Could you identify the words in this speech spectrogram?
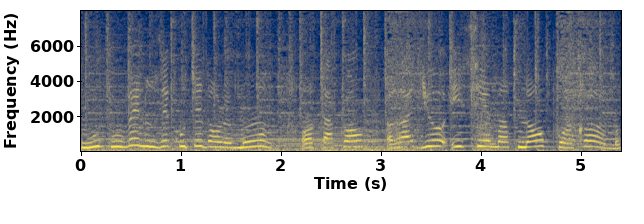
Vous pouvez nous écouter dans le monde en tapant radio ici et maintenant.com.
